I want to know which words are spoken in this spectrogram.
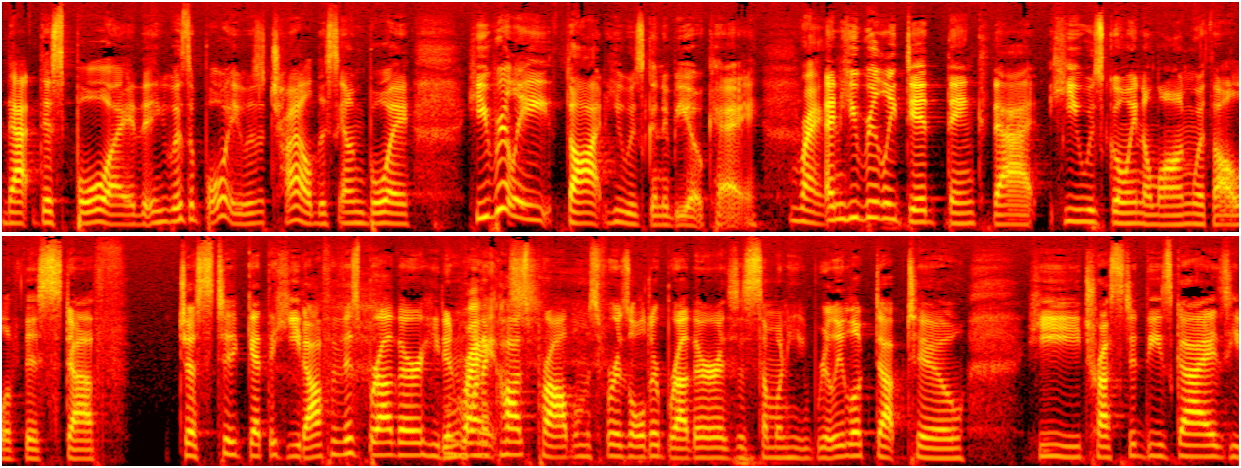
that this boy, that he was a boy, he was a child, this young boy, he really thought he was going to be okay. Right. And he really did think that he was going along with all of this stuff just to get the heat off of his brother. He didn't want to cause problems for his older brother. This is someone he really looked up to. He trusted these guys. He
